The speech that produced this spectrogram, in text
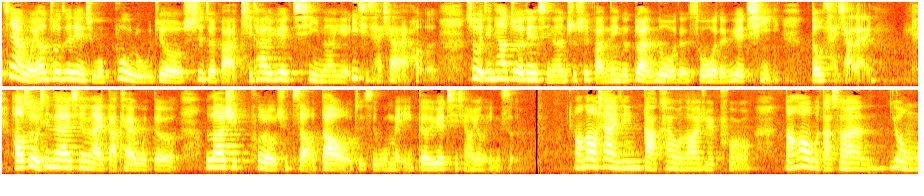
既然我要做这练习，我不如就试着把其他的乐器呢也一起踩下来好了。所以我今天要做的练习呢，就是把那个段落的所有的乐器。都踩下来，好，所以我现在先来打开我的 Logic Pro 去找到，就是我每一个乐器想要用的音色。好，那我现在已经打开我 Logic Pro，然后我打算用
